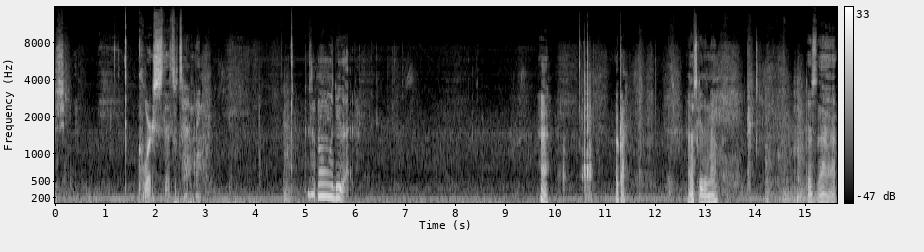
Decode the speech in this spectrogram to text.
Of course, that's what's happening. Doesn't normally do that. Huh. Okay. That's good to know. It does that.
